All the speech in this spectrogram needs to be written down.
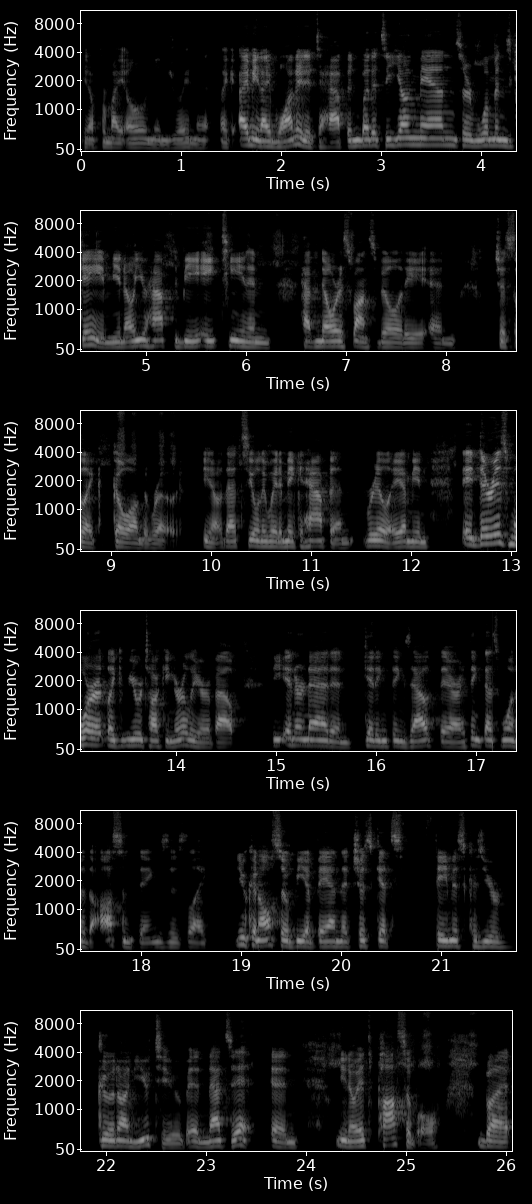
you know for my own enjoyment. Like i mean i wanted it to happen but it's a young man's or woman's game you know? You have to be 18 and have no responsibility and just like go on the road. You know that's the only way to make it happen really. I mean it, there is more like we were talking earlier about the internet and getting things out there. I think that's one of the awesome things is like you can also be a band that just gets famous because you're good on youtube and that's it and you know it's possible but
